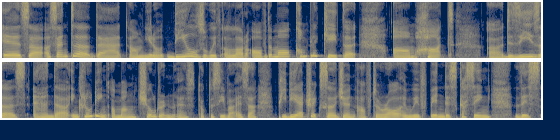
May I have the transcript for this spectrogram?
is uh, a center that um, you know deals with a lot of the more complicated um, heart uh, diseases and uh, including among children, as Dr. Siva is a pediatric surgeon after all. And we've been discussing this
